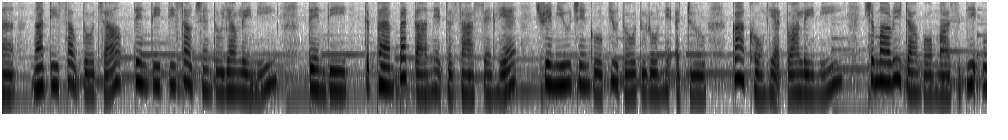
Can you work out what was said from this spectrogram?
န်ငါတိဆောက်သောကြောင့်တင်သည်တိဆောက်ခြင်းသို့ရောက်လိမ့်မည်တင်သည်တဖန်ပတ်တာနှင့်တစားဆင်လျက်ရွှေမြူးချင်းကို ပြုတော်သူတို့နှင့်အတူကခုံလျက်သွားလိမ့်မည်ရှမာရိတောင်ပေါ်မှစပြည့်ဥ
